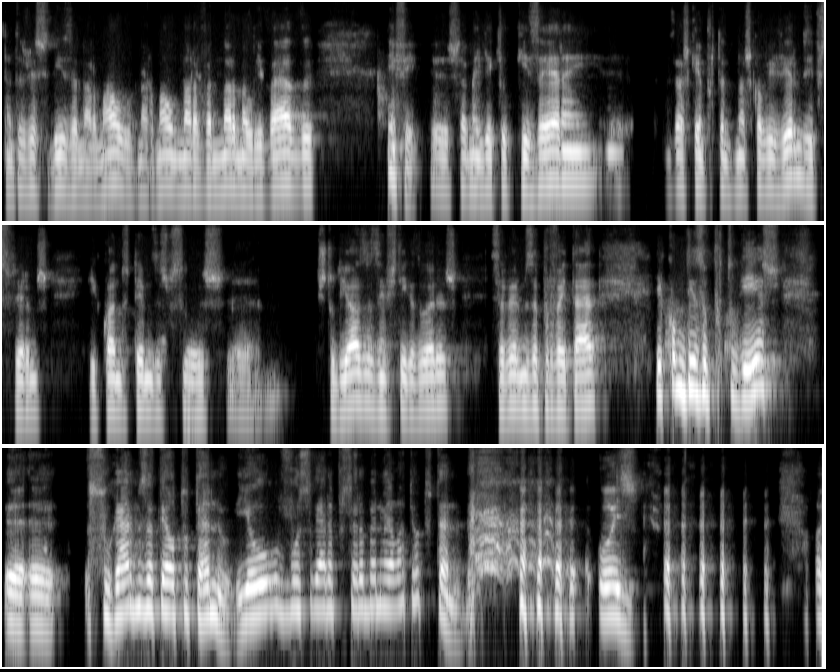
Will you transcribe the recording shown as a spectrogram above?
tantas vezes se diz anormal, normal, normalidade, enfim, chamem-lhe aquilo que quiserem, mas acho que é importante nós convivermos e percebermos, e quando temos as pessoas estudiosas, investigadoras, sabermos aproveitar, e como diz o português, sugarmos até ao tutano, e eu vou sugar a professora Manuela até ao tutano. Hoje. Ó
